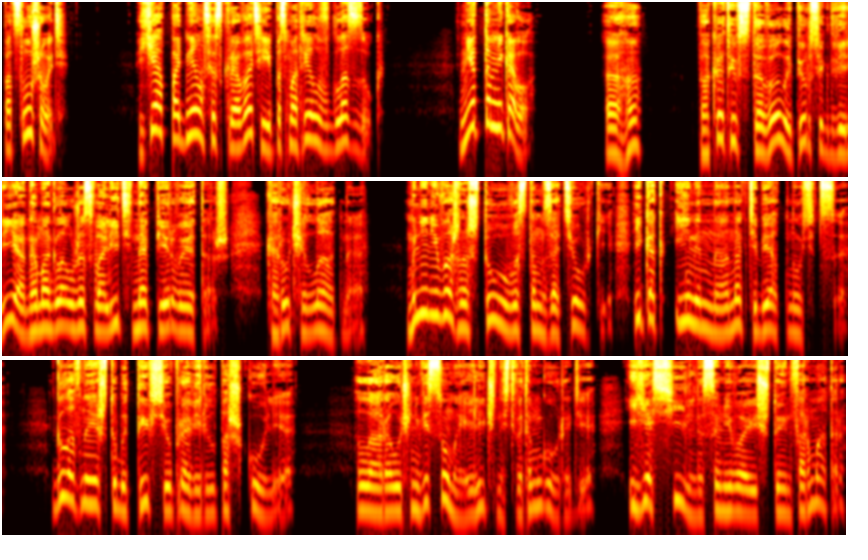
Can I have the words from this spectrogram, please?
Подслушивать? Я поднялся с кровати и посмотрел в глазок. «Нет там никого?» «Ага. Пока ты вставал и перся к двери, она могла уже свалить на первый этаж. Короче, ладно. Мне не важно, что у вас там за терки и как именно она к тебе относится. Главное, чтобы ты все проверил по школе. Лара очень весомая личность в этом городе, и я сильно сомневаюсь, что информатор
